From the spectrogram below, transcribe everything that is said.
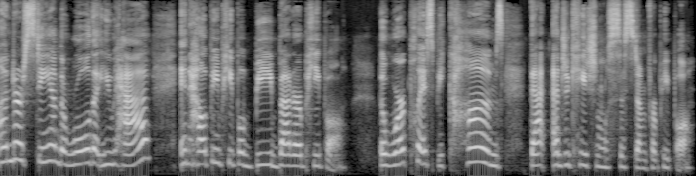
understand the role that you have in helping people be better people. The workplace becomes that educational system for people.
